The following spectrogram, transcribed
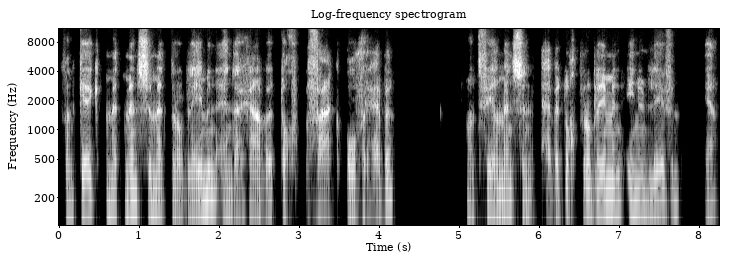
van kijk, met mensen met problemen, en daar gaan we het toch vaak over hebben, want veel mensen hebben toch problemen in hun leven. Ja?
